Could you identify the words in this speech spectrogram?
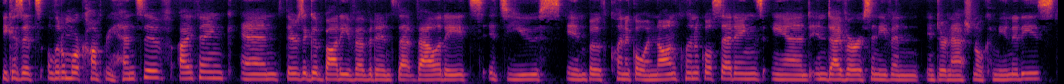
because it's a little more comprehensive, I think, and there's a good body of evidence that validates its use in both clinical and non clinical settings and in diverse and even international communities.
